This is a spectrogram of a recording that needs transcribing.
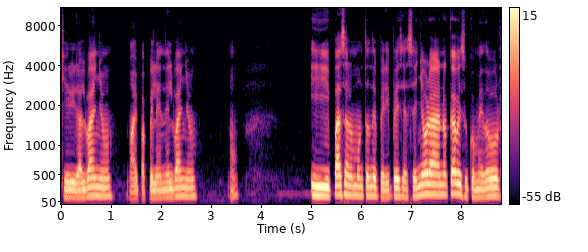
quiero ir al baño, no hay papel en el baño, ¿no? Y pasan un montón de peripecias. Señora, no cabe su comedor,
